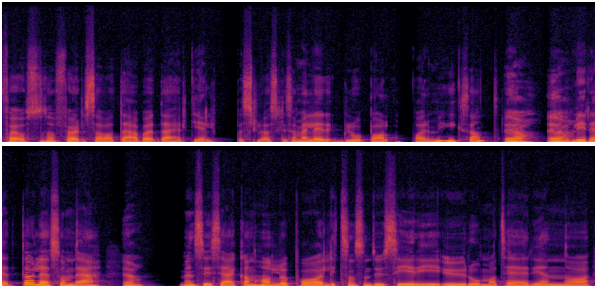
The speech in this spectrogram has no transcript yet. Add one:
får jeg også en sånn følelse av at det er, bare, det er helt hjelpeløst, liksom. Eller global oppvarming, ikke sant? Ja. Ja. Jeg blir redd av å lese om det. Ja. Mens hvis jeg kan holde på, litt sånn som du sier, i uromaterien og,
